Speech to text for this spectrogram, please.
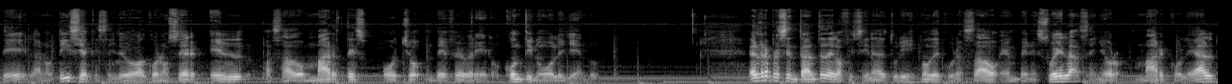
de la noticia que se dio a conocer el pasado martes 8 de febrero. Continúo leyendo. El representante de la Oficina de Turismo de Curazao en Venezuela, señor Marco Leal,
